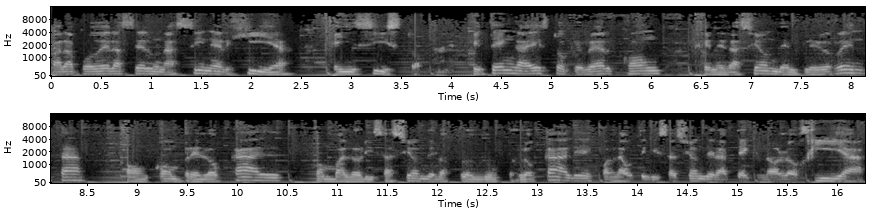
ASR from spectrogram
para poder hacer una sinergia e insisto, que tenga esto que ver con generación de empleo y renta, con compre local, con valorización de los productos locales, con la utilización de la tecnología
